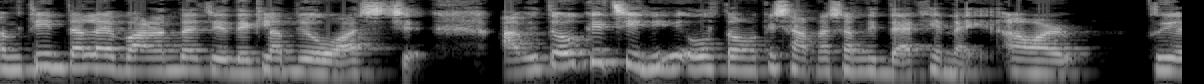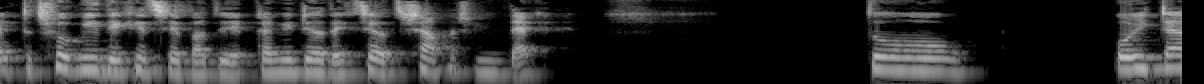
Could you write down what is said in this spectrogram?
আমি তিনতলায় বারান্দায় যে দেখলাম যে ও আসছে। আমি তো ওকে চিনি, ও তো আমাকে সামনাসামনি দেখে নাই। আমার তুই একটা ছবি দেখেছে বা তুই একটা ভিডিও দেখছে, ও তো সামনাসামনি দেখে তো ওইটা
